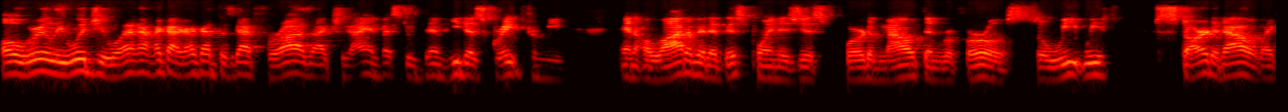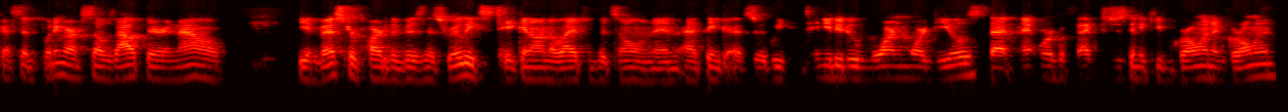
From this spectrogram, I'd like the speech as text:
Oh, really? Would you? I got, I got this guy Faraz. Actually, I invested with him. He does great for me. And a lot of it at this point is just word of mouth and referrals. So we we started out, like I said, putting ourselves out there, and now the investor part of the business really has taken on a life of its own. And I think as we continue to do more and more deals, that network effect is just going to keep growing and growing.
